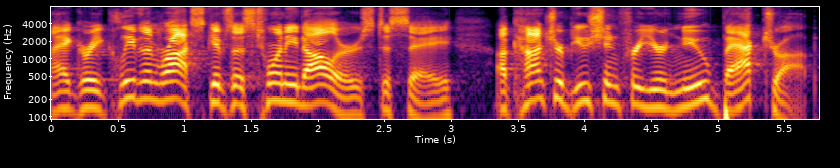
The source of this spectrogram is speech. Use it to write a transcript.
I agree. Cleveland Rocks gives us $20 to say a contribution for your new backdrop.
